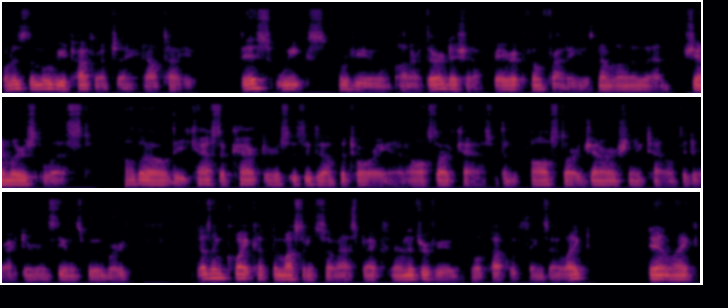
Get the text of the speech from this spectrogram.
What is the movie you're talking about today? And I'll tell you. This week's review on our third edition of Favorite Film Friday is none other than Schindler's List. Although the cast of characters is exemplary and an all-star cast with an all-star generationally talented director in Steven Spielberg, doesn't quite cut the mustard in some aspects, and in this review, we'll talk with things I liked, didn't like,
